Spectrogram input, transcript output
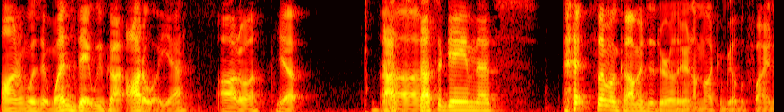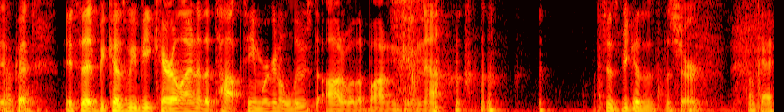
on was it Wednesday? We've got Ottawa. Yeah. Ottawa. Yep. That's Uh, that's a game that's Someone commented earlier, and I'm not gonna be able to find it. Okay. But they said because we beat Carolina, the top team, we're gonna lose to Ottawa, the bottom team now. Just because it's the Sharks. okay.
